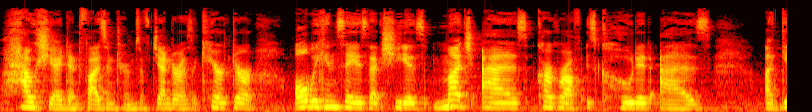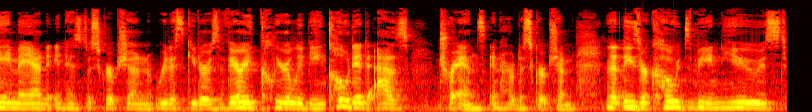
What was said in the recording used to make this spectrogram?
how she identifies in terms of gender as a character. All we can say is that she is much as Karkaroff is coded as a gay man in his description. Rita Skeeter is very clearly being coded as trans in her description, and that these are codes being used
